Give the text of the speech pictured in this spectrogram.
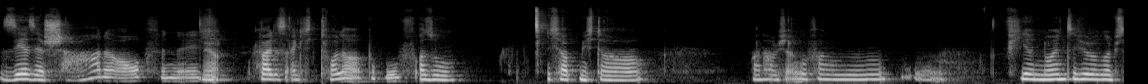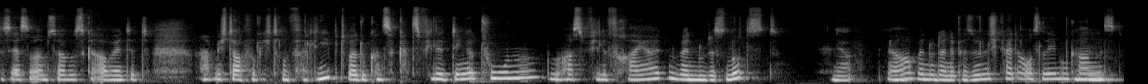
Sehr, sehr schade auch, finde ich. Ja. Weil das eigentlich ein toller Beruf. Also ich habe mich da, wann habe ich angefangen? 94 oder so habe ich das erste Mal im Service gearbeitet und habe mich da auch wirklich drin verliebt, weil du kannst ganz viele Dinge tun. Du hast viele Freiheiten, wenn du das nutzt. Ja. Ja, wenn du deine Persönlichkeit ausleben kannst.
